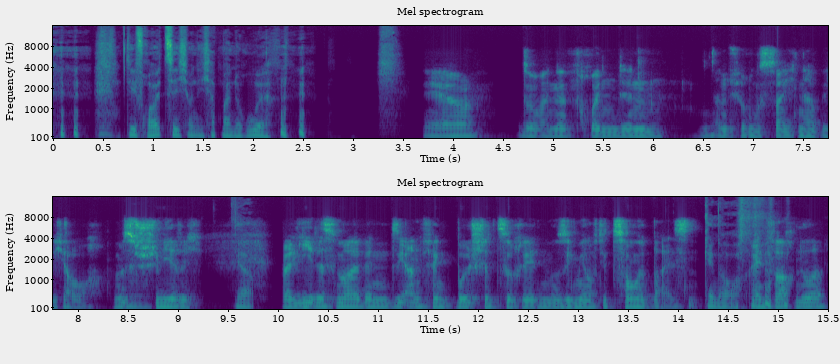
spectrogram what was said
die freut sich und ich habe meine Ruhe. ja, so eine Freundin, in Anführungszeichen, habe ich auch. Das ist schwierig. Ja. Weil jedes Mal, wenn sie anfängt, Bullshit zu reden, muss ich mir auf die Zunge beißen. Genau. Einfach nur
